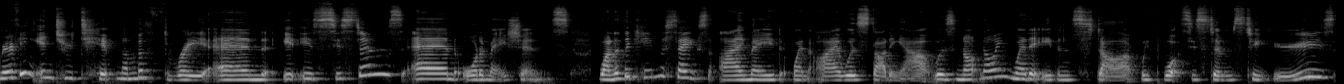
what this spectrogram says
Moving into tip number three, and it is systems and automations. One of the key mistakes I made when I was starting out was not knowing where to even start with what systems to use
